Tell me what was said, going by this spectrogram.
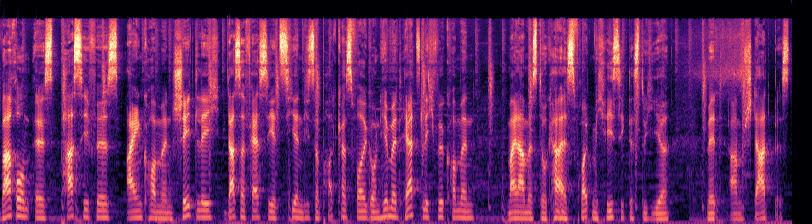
Warum ist passives Einkommen schädlich? Das erfährst du jetzt hier in dieser Podcast-Folge und hiermit herzlich willkommen. Mein Name ist Dokal. Es freut mich riesig, dass du hier mit am Start bist.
